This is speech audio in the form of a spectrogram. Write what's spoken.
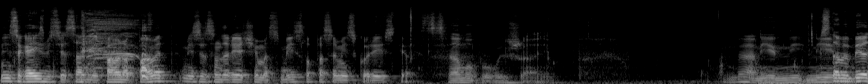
Nisam ga izmislio, sad mi je pao na pamet. Mislio sam da riječ ima smisla, pa sam iskoristio. Samo poboljšanje. Da, nije... nije, nije bi bio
